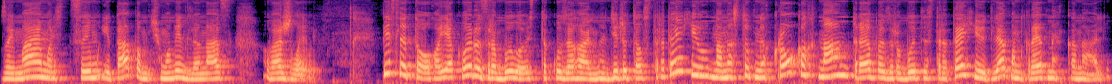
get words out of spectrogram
займаємось цим етапом, чому він для нас важливий. Після того, як ви розробили ось таку загальну діджитал-стратегію, на наступних кроках нам треба зробити стратегію для конкретних каналів.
